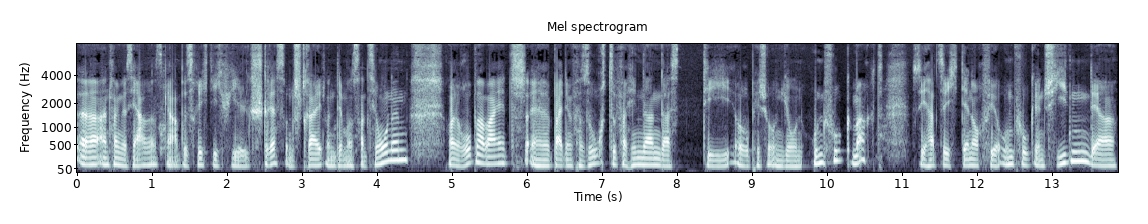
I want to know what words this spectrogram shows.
äh, Anfang des Jahres gab es richtig viel Stress und Streit und Demonstrationen europaweit äh, bei dem Versuch zu verhindern, dass die Europäische Union Unfug macht. Sie hat sich dennoch für Unfug entschieden. Der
